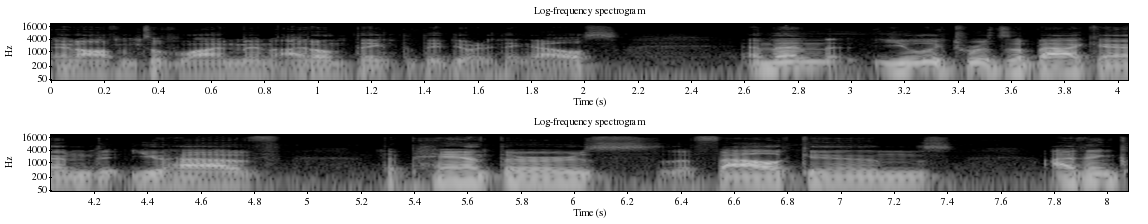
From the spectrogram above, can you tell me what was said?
an offensive lineman. I don't think that they do anything else. And then you look towards the back end, you have the Panthers, the Falcons. I think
